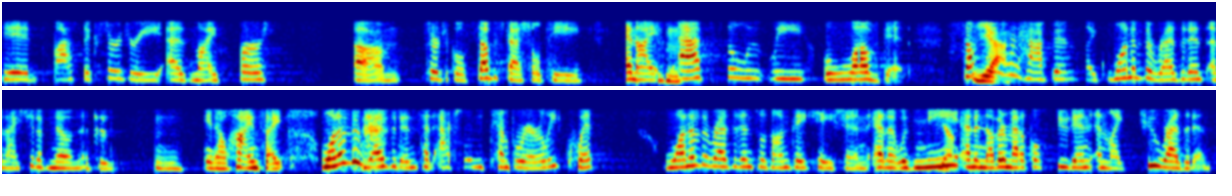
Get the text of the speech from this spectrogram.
did plastic surgery as my first um, surgical subspecialty, and I Mhm. absolutely loved it. Something Yeah. had happened, like one of the residents, and I should have known this is, mm, you know, hindsight. One of the residents had actually temporarily quit. One of the residents was on vacation, and it was me Yep. and another medical student and like two residents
